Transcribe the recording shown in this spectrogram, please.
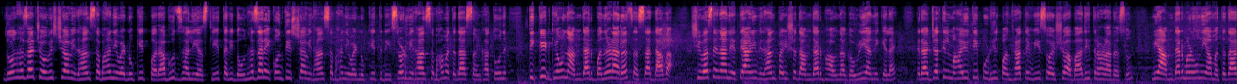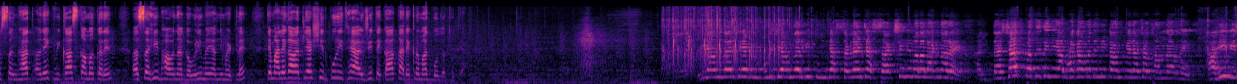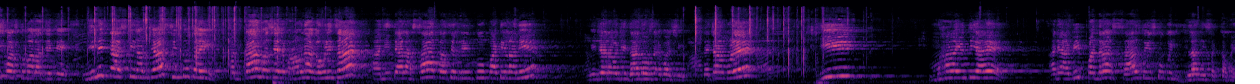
दोन हजार चोवीसच्या विधानसभा निवडणुकीत पराभूत झाली असली तरी दोन हजार एकोणतीसच्या विधानसभा निवडणुकीत रिसोड विधानसभा मतदारसंघातून तिकीट घेऊन आमदार बनणारच असा दावा शिवसेना नेते आणि विधान परिषद आमदार भावना गवळी यांनी केलाय. राज्यातील महायुती पुढील पंधरा ते वीस वर्ष अबाधित राहणार असून मी आमदार म्हणून या मतदारसंघात अनेक विकास कामं करेन असंही भावना गवळीम यांनी म्हटलंय. ते मालेगावातल्या शिरपूर इथे आयोजित एका कार्यक्रमात बोलत होत्या. ही आमदारकी आहे पण पुढची आमदारकी तुमच्या सगळ्यांच्या साक्षीने मला लागणार आहे. आणि तशाच पद्धतीने या भागामध्ये मी काम केल्याच्या थांबणार नाही. हाही विश्वास तुम्हाला देते. निमित्त असतील आमच्या सिंधुताई पण काम असेल भावना गवळीचा आणि त्याला साथ असेल रिंकू पाटील आणि विजयरावजी जाधव साहेबांची त्याच्यामुळे ही महायुती आहे. आणि अभी पंद्रह साल तो इसको कोई हिला नहीं सकता भाई.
